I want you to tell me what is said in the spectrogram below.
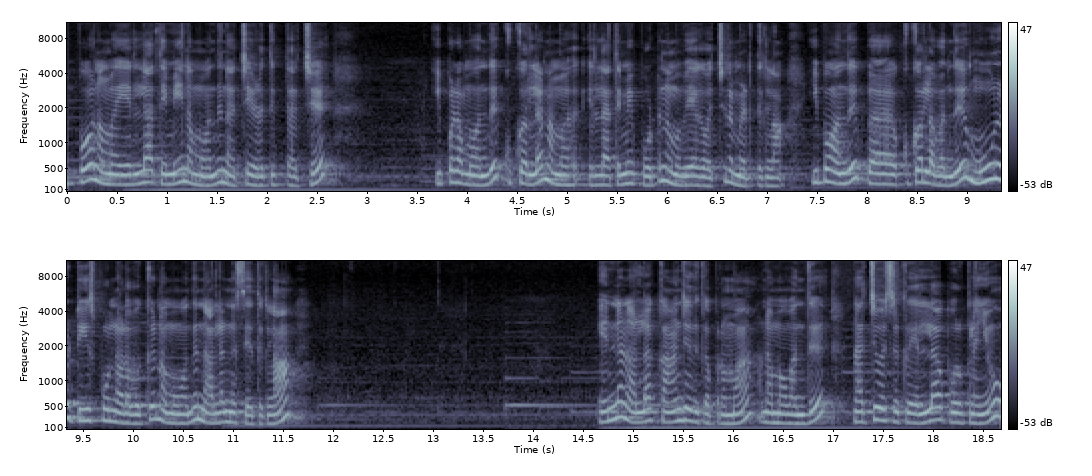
இப்போது நம்ம எல்லாத்தையுமே நம்ம வந்து நச்சு எடுத்துக்கிட்டாச்சு. இப்போ நம்ம வந்து குக்கரில் நம்ம எல்லாத்தையுமே போட்டு நம்ம வேக வச்சு நம்ம எடுத்துக்கலாம். இப்போ வந்து இப்போ குக்கரில் வந்து மூணு டீஸ்பூன் அளவுக்கு நம்ம வந்து நல்லெண்ணெய் சேர்த்துக்கலாம். எண்ணெய் நல்லா காஞ்சதுக்கப்புறமா நம்ம வந்து நச்சு வச்சுருக்கிற எல்லா பொருட்களையும்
